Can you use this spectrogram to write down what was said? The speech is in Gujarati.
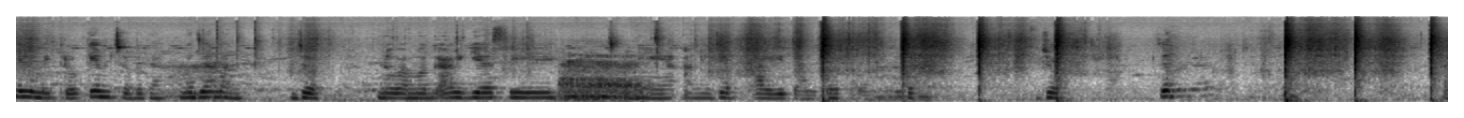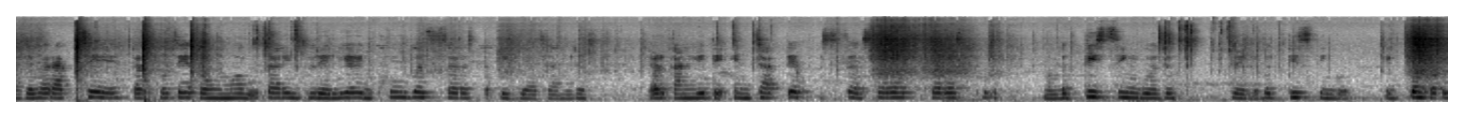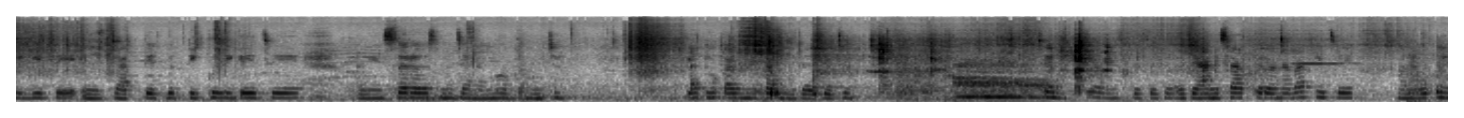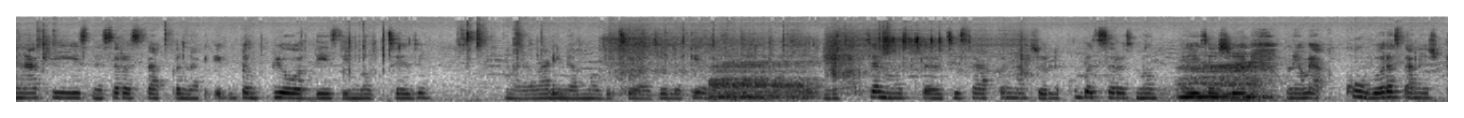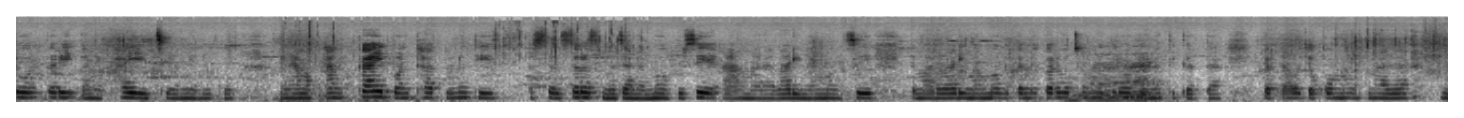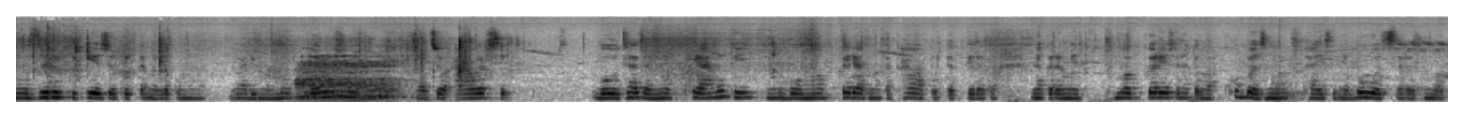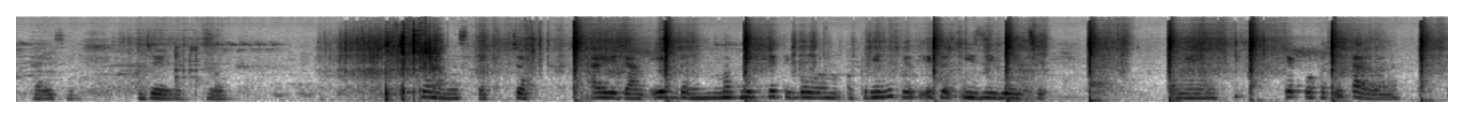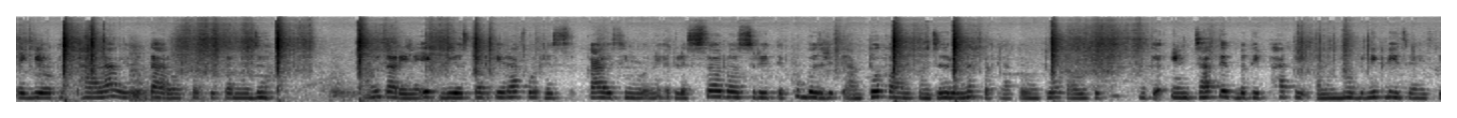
હેલો મિત્રો, કેમ છો બધા? મજામાં? જો, નવા મગ આવી ગયા છે અને આને જો આવી રીતે આમ ઢોકાવાનું જો જો. આજે વરાપ છે, તડકો છે, તો હું મગ ઉતારીને ઘરે લઈ આવીને ખૂબ જ સરસ તપી ગયા છે આમ જો. તડકાને લીધે એને જાતે સરસ સરસ બધી જ સિંગો જો, જોઈ લે, બધી જ સિંગો. એકદમ પકડી ગઈ છે એની જાતે જ બધી ખુલી ગઈ છે અને સરસ મજાના મગ આમ છે આટલા ધોકાવીને ઉતારી દીધા છે જો. છે ને છે હજી આને સાફ કરવાના બાકી છે. અને ઉકળી નાખીશ ને સરસ સાફ કરી નાખી એકદમ પ્યોર દેશી મગ છે જો. મારા વાડીના મગ છે આ જો લો કેવા ચાલ મસ્ત હજી સાફ કરી નાખશું એટલે ખૂબ જ સરસ મગ થઈ જશે. અને અમે આખું વરસ આને સ્ટોર કરી અને ખાઈએ છીએ અમે લોકો. અને આમાં આને કાંઈ પણ થતું નથી. અસલ સરસ મજાના મગ છે. આ અમારા વાડીના મગ છે. તમારા વાડીમાં મગ તમે કરો છો મિત્રો કે નથી કરતા? કરતા હોય તો કોમેન્ટમાં મને જરૂરથી કહેજો કે તમે લોકો વાડીમાં મગ કરો છો જો આ વર્ષે બહુ ઝાઝા મગ થયા નથી અને બહુ મગ કર્યા જ નહોતા ખાવા પૂરતા કર્યા હતા. નકર અમે મગ કરીએ છીએ ને તો અમારે ખૂબ જ મગ થાય છે ને બહુ જ સરસ મગ થાય છે. જોઈ લો મગ. છે મસ્ત. જો આવી રીતે આમ એકદમ મગની ખેતી બહુ આમ અઘરી નથી હોતી, એકદમ ઇઝી હોય છે. તમે એક વખત ઉતારવાના. એક બે વખત થાલ આવે, ઉતારો પછી તમે જો ઉતારીને એક દિવસ તડકે રાખો એટલે કાળી સિંગોને એટલે સરસ રીતે, ખૂબ જ રીતે આમ ધોકાવાની પણ જરૂર નથી પડતી. આ તો હું ધોકાવું છું કે એની જાતે જ બધી ફાટી અને મગ નીકળી જાય છે.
